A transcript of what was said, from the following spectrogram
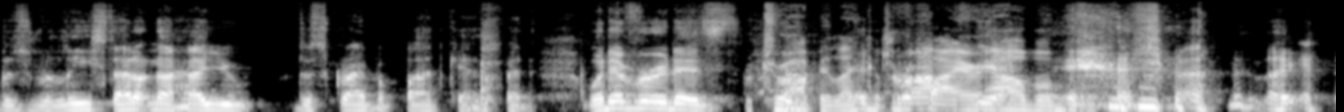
was released. I don't know how you describe a podcast, but whatever it is, drop it like a drop- fire yeah. album like,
